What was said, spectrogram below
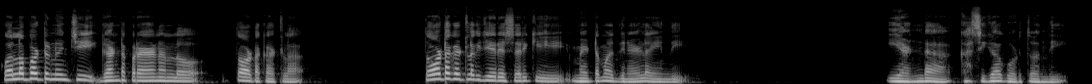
కొల్లపట్టు నుంచి గంట ప్రయాణంలో తోటకట్ల. తోటకట్లకు చేరేసరికి మెట్ట మధ్యనేళ్ళు అయింది ఈ ఎండ కసిగా కొడుతోంది.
